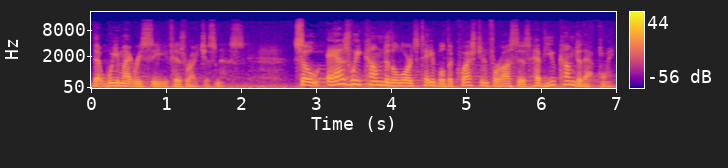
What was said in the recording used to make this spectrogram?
that we might receive his righteousness. So, as we come to the Lord's table, the question for us is have you come to that point?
